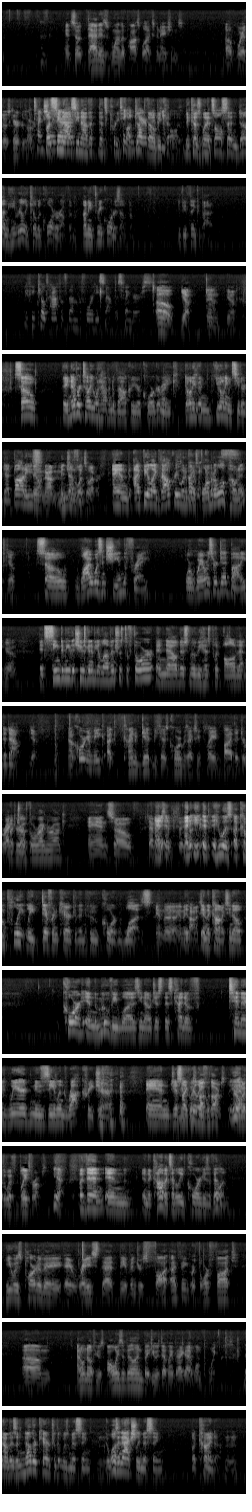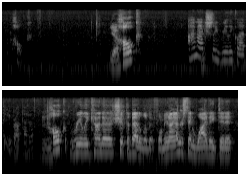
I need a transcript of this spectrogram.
mm. and so that is one of the possible explanations of where those characters are. Potentially, But see now, see now that that's pretty fucked up though, because people. because when it's all said and done, he really killed a quarter of them. I mean, three quarters of them, if you think about it. If he killed half of them before he snapped his fingers. Oh, yeah. Then you know, So they never tell you what happened to Valkyrie or Korg or Right. Miek. Don't even you don't even see their dead bodies. they don't not mentioned Nothing. whatsoever. And I feel like Valkyrie would have been a formidable cuts. opponent. Yep. So why wasn't she in the fray? Or where was her dead body? Yeah. It seemed to me that she was going to be a love interest of Thor, and now this movie has put all of that into doubt. Now Korg and Miek, I kind of get because Korg was actually played by the director Director. of Thor Ragnarok, and so that makes and, sense. that and he, it, he was a completely different character than who Korg was in the in the in, comics. in the comics. You know, Korg in the movie was, you know, just this kind of timid, weird New Zealand rock creature, and just Meek like was really bug with arms, Yeah. or with with blades for arms. Yeah, but then in in the comics, I believe Korg is a villain. He was part of a, a race that the Avengers fought, I think, or Thor fought. Um, I don't know if he was always a villain, but he was definitely a bad guy at one point. Now, there's another character that was missing. Mhm. That wasn't actually missing, but kinda. Mhm. Hulk. Yeah. Hulk. I'm actually really glad that you brought that up. Mhm. Hulk really kind of shit the bed a little bit for me, and I understand why they did it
